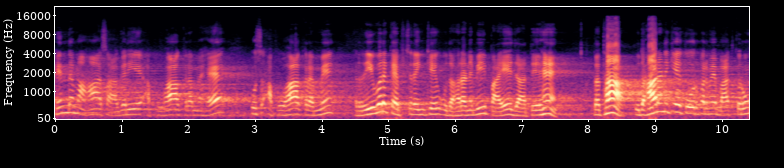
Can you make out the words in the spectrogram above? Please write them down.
हिंद महासागरीय अपवाह क्रम है, उस अपवाह क्रम में रिवर कैप्चरिंग के उदाहरण भी पाए जाते हैं। तथा उदाहरण के तौर पर मैं बात करूँ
